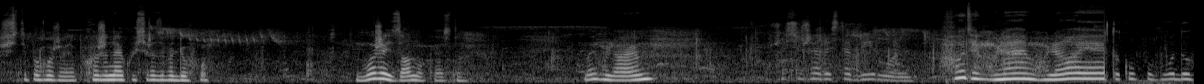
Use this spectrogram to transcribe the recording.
Щось не похоже, похоже на якусь розвалюху. Може і замок, не знаю. Ми гуляємо. Щось вже реставрували. Ходимо, гуляємо, гуляємо. В таку погоду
